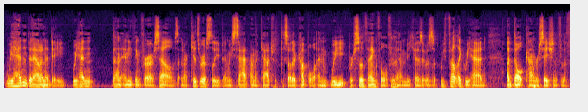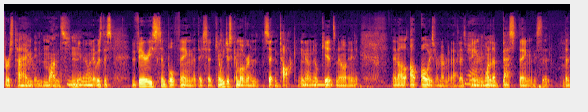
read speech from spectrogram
we hadn't been out on a date, we hadn't done anything for ourselves, and our kids were asleep, and we sat on the couch with this other couple, and we were so thankful for mm. them because it was we felt like we had adult conversation for the first time in months, you mm. know, and it was this very simple thing that they said, "Can we just come over and sit and talk?" You know, no mm. kids, no anything, and I'll I'll always remember that as Yeah. being one of the best things that that.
